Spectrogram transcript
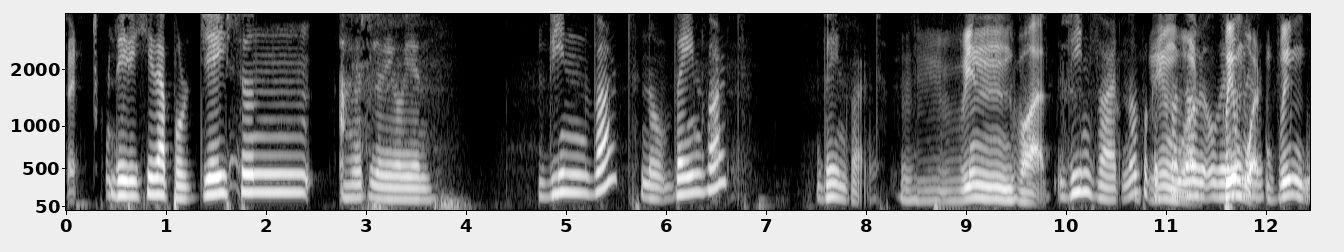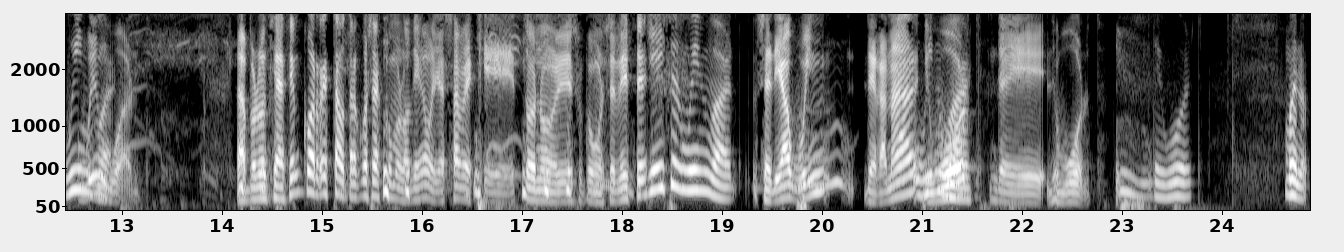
Sí. dirigida por Jason, a ver si lo digo bien, Vinvart, no, Vainvart, Vainvart, Winward. Vinvart, ¿no? Porque es cuando W- Windward. Win- Windward. Windward. La pronunciación correcta, otra cosa es como lo diga, pues ya sabes que esto no es como se dice. Jason Winward, Sería win de ganar y word de, de word. The Word. Bueno,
